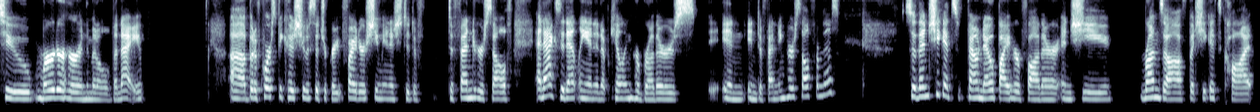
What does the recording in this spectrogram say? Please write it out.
to murder her in the middle of the night. Uh, but of course, because she was such a great fighter, she managed to def- defend herself and accidentally ended up killing her brothers in in defending herself from this. So then she gets found out by her father and she runs off, but she gets caught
